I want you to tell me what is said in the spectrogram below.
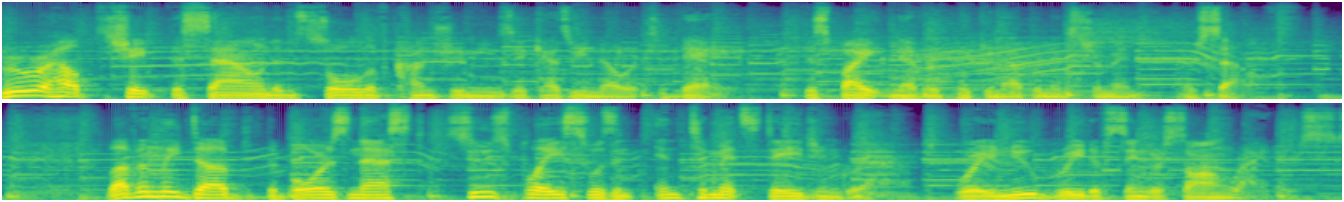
Brewer helped shape the sound and soul of country music as we know it today, despite never picking up an instrument herself. Lovingly dubbed the Boar's Nest, Sue's Place was an intimate staging ground where a new breed of singer songwriters,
